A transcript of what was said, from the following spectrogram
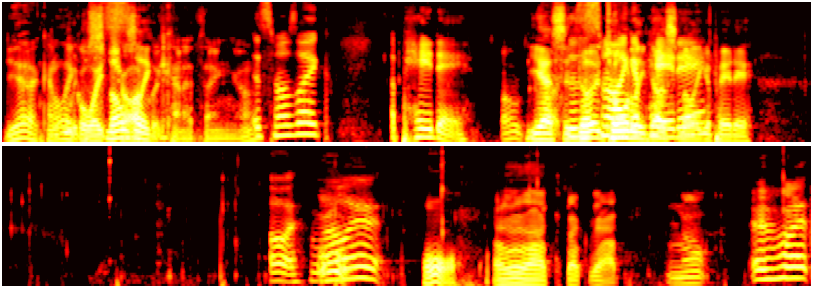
Yeah, kind of like a white smells chocolate like- kind of thing. Huh? It smells like a payday. oh, Yes, it, Does do- it it smell like a totally does smell like a payday. Oh, really? Oh, I did not expect that. No, It's like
